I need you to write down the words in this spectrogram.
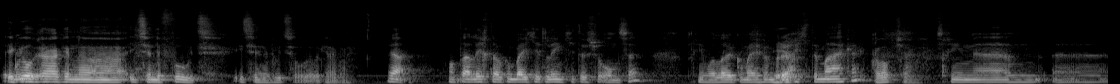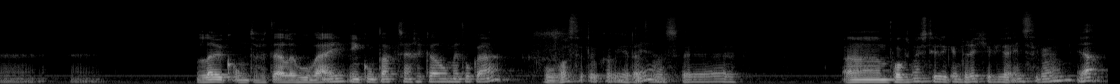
Ik wil graag een, iets in de food, iets in de voedsel wil ik hebben. Ja, want daar ligt ook een beetje het linkje tussen ons, hè? Misschien wel leuk om even een bruggetje te maken. Klopt, ja. Misschien ehm, leuk om te vertellen hoe wij in contact zijn gekomen met elkaar. Hoe was dat ook alweer? Dat was. Uh, um, volgens mij stuurde ik een berichtje via Instagram. Ja.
